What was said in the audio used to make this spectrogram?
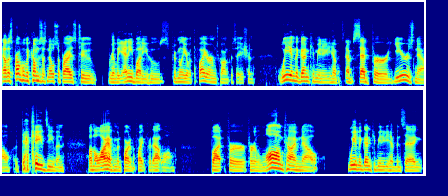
Now, this probably comes as no surprise to really anybody who's familiar with the firearms conversation, we in the gun community have, have said for years now, decades even, although I haven't been part of the fight for that long, but for, for a long time now, we in the gun community have been saying,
